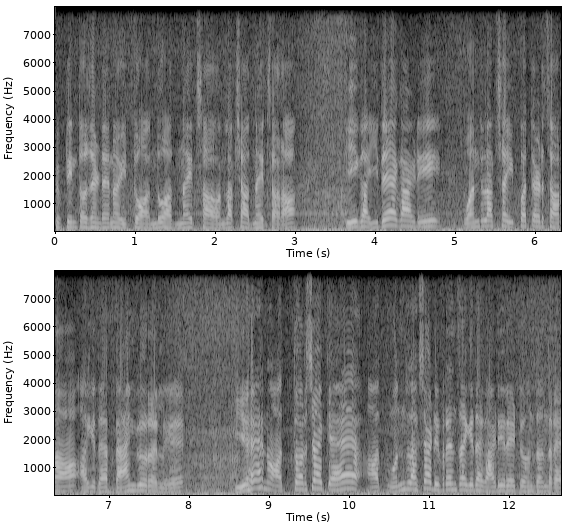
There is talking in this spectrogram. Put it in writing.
ಫಿಫ್ಟೀನ್ ತೌಸಂಡ್ ಏನೋ ಇತ್ತು ಅಂದು ಹದಿನೈದು ಸಾವಿರ, ಒಂದು ಲಕ್ಷ ಹದಿನೈದು ಸಾವಿರ. ಈಗ ಇದೇ ಗಾಡಿ ಒಂದು ಲಕ್ಷ ಇಪ್ಪತ್ತೆರಡು ಸಾವಿರ ಆಗಿದೆ ಬ್ಯಾಂಗ್ಳೂರಲ್ಲಿ. ಏನು ಹತ್ತು ವರ್ಷಕ್ಕೆ ಒಂದು ಲಕ್ಷ ಡಿಫ್ರೆನ್ಸ್ ಆಗಿದೆ ಗಾಡಿ ರೇಟು ಅಂತಂದರೆ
